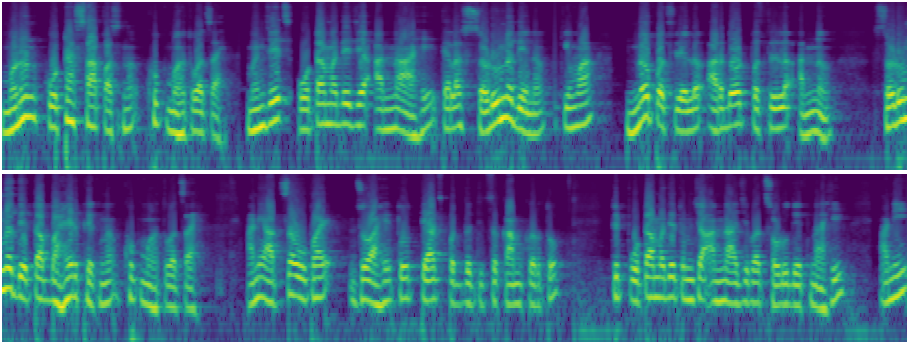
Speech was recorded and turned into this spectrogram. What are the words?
म्हणून कोठा साफ असणं खूप महत्त्वाचं आहे. म्हणजेच पोटामध्ये जे अन्न आहे त्याला सडू न देणं किंवा न पचलेलं अर्धवट पचलेलं अन्न सडू न देता बाहेर फेकणं खूप महत्त्वाचं आहे. आणि आजचा उपाय जो आहे तो त्याच पद्धतीचं काम करतो. ते पोटामध्ये तुमच्या अन्न अजिबात सोडू देत नाही आणि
